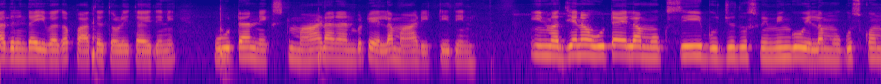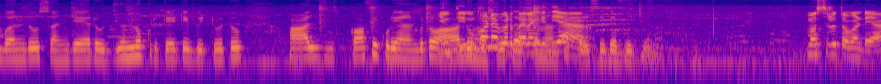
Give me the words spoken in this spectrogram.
ಆದ್ದರಿಂದ ಇವಾಗ ಪಾತ್ರೆ ತೊಳಿತಾ ಇದ್ದೀನಿ. ಊಟ ನೆಕ್ಸ್ಟ್ ಮಾಡೋಣ ಅಂದ್ಬಿಟ್ಟು ಎಲ್ಲ ಮಾಡಿಟ್ಟಿದ್ದೀನಿ. ಇನ್ನು ಮಧ್ಯಾಹ್ನ ಊಟ ಎಲ್ಲ ಮುಗಿಸಿ ಬುಜ್ಜುದು ಸ್ವಿಮ್ಮಿಂಗು ಎಲ್ಲ ಮುಗಿಸ್ಕೊಂಡ್ಬಂದು ಸಂಜೆ ರುದ್ಯುನ್ನು ಕ್ರಿಕೆಟಿಗೆ ಬಿಟ್ಬಿಟ್ಟು ಹಾಲು ಕಾಫಿ ಕುಡಿಯೋಣ ಅಂದ್ಬಿಟ್ಟು ಹಾಲು ಅಂತ ಕಳಿಸಿದೆ ಬುಜ್ಜುನ. ಮೊಸರು ತಗೊಂಡ್ಯಾ?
